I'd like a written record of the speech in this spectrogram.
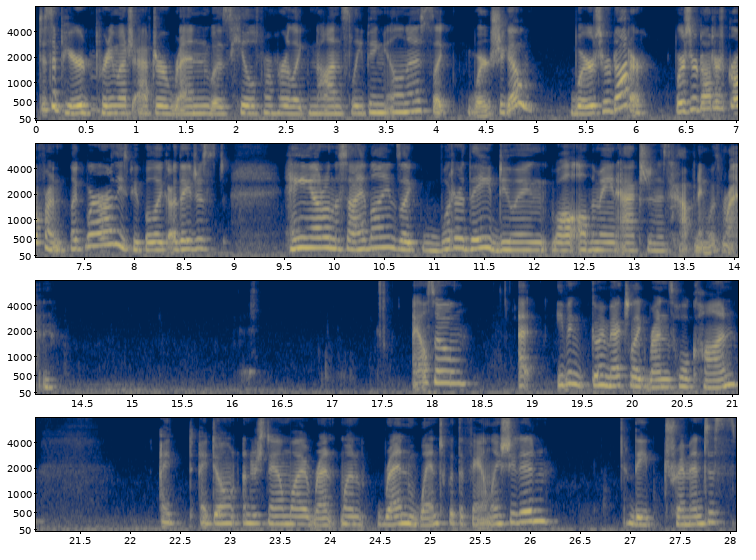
disappeared pretty much after Ren was healed from her like non-sleeping illness. Like, where'd she go? Where's her daughter? Where's her daughter's girlfriend? Like, where are these people? Like, are they just hanging out on the sidelines? Like, what are they doing while all the main action is happening with Ren? I also, at, even going back to like Ren's whole con, I I don't understand why Ren when Ren went with the family she did, the Traementis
